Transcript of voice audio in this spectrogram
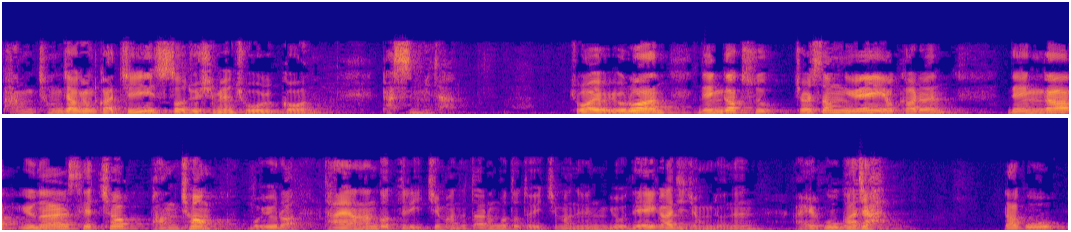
방청작용까지 써주시면 좋을 것 같습니다. 좋아요. 이러한 냉각수, 절상류의 역할은 냉각, 윤활, 세척, 방청 뭐 이런 다양한 것들이 있지만 다른 것도 더 있지만은 요 네 가지 정도는 알고 가자 라고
